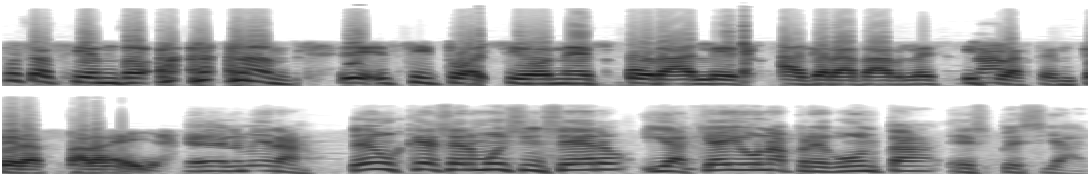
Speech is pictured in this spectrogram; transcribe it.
pues haciendo eh, situaciones orales agradables y La- placenteras para ella. Mira, tengo que ser muy sincero y aquí hay una pregunta especial.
